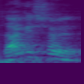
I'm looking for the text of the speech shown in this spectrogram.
Dankeschön.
